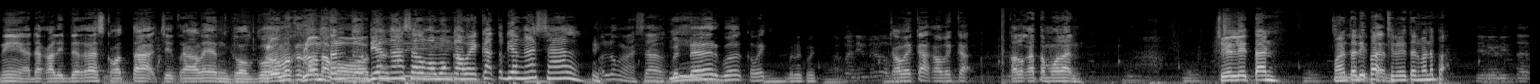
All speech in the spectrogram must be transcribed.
Nih, ada Kalideres, Kota, Citraland, Grogol. Belum Belum kota-kota tentu dia sih. ngasal ngomong KWK tuh dia ngasal. Oh, lu ngasal. Bener gua kuek, bener kuek. KWK, KWK. Kalau kata Molan. Cililitan. Mana tadi Pak? Cililitan mana Pak? Cililitan.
